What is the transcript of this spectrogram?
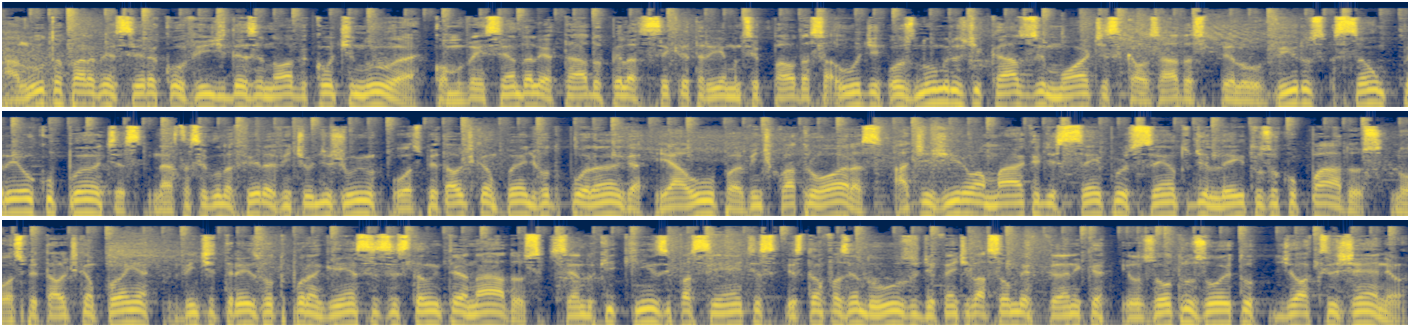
A luta para vencer a Covid-19 continua. Como vem sendo alertado pela Secretaria Municipal da Saúde, os números de casos e mortes causadas pelo vírus são preocupantes. Nesta segunda-feira, 21 de junho, o Hospital de Campanha de Votuporanga e a UPA 24 Horas atingiram a marca de 100% de leitos ocupados. No Hospital de Campanha, 23 votuporanguenses estão internados, sendo que 15 pacientes estão fazendo uso de ventilação mecânica e os outros 8 de oxigênio.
